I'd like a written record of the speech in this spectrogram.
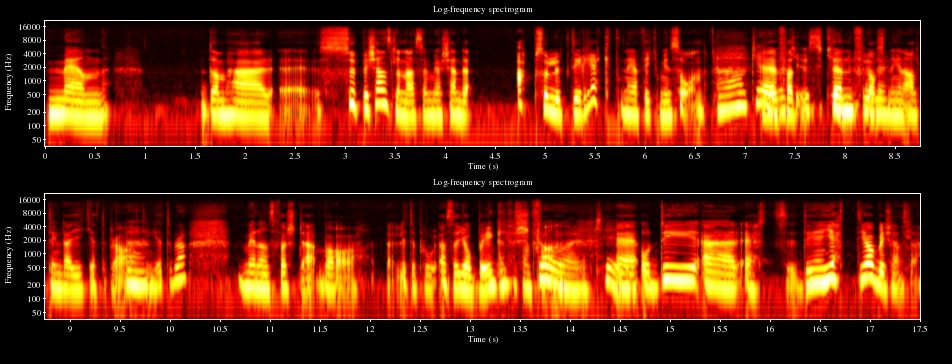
men de här eh, superkänslorna som jag kände absolut direkt när jag fick min son. Ah, okej, eh, för att kul. Kul, den förlossningen, allting där gick jättebra. Allting jättebra. Medan första var lite pro- alltså jobbig Jag som förstår, fan. okej. Eh, och det är, ett, det är en jättejobbig känsla.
